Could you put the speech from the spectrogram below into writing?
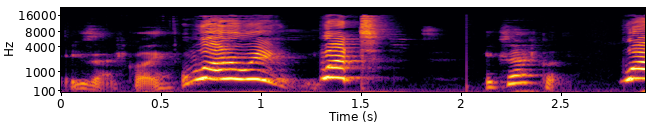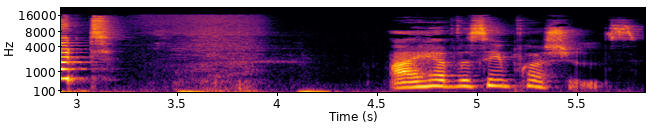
Exactly. What are we? What? Exactly. What? I have the same questions.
